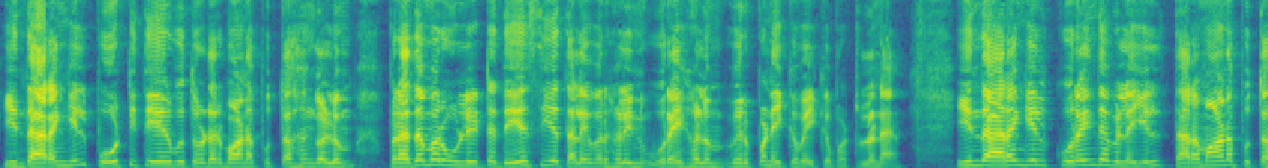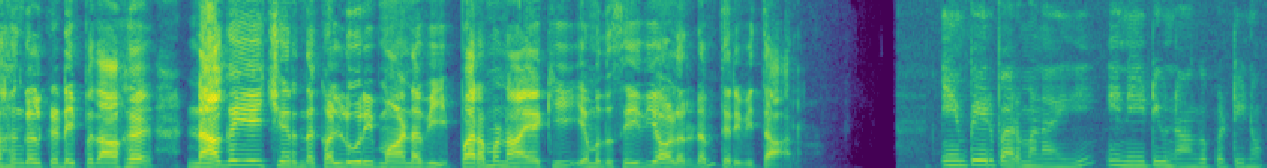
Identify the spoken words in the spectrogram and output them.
இந்த அரங்கில் போட்டித் தேர்வு தொடர்பான புத்தகங்களும் பிரதமர் உள்ளிட்ட தேசிய தலைவர்களின் உரைகளும் விற்பனைக்கு வைக்கப்பட்டுள்ளன. இந்த அரங்கில் குறைந்த விலையில் தரமான புத்தகங்கள் கிடைப்பதாக நாகையைச் சேர்ந்த கல்லூரி மாணவி பரமநாயகி எமது செய்தியாளரிடம் தெரிவித்தார். என் பேர் பரமநாயகி என் நேட்டிவ் நாகப்பட்டினம்.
